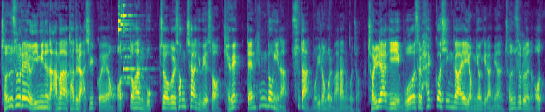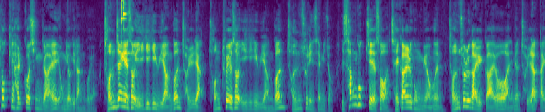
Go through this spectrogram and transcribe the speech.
전술의 의미는 아마 다들 아실 거예요. 어떠한 목적을 성취하기 위해서 계획된 행동이나 수단 뭐 이런 걸 말하는 거죠. 전략이 무엇을 할 것인가의 영역이라면 전술은 어떻게 할 것인가의 영역이라는 거예요. 전쟁에서 이기기 위한 건 전략, 전투에서 이기기 위한 건 전술인 셈이죠. 이 삼국지에서 제갈공명은 전술가일까요? 아니면 전략가일까요?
